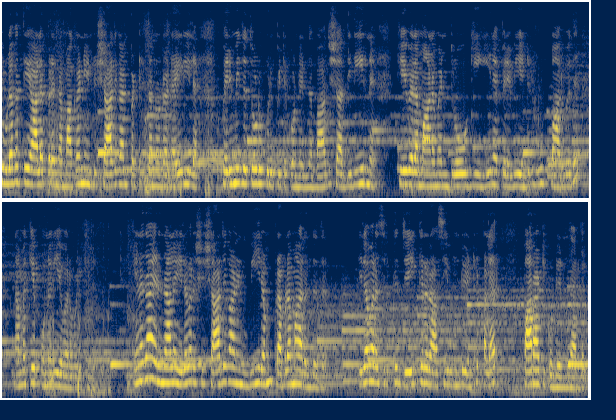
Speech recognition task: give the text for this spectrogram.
உலகத்தை ஆள பிறந்த மகன் என்று ஷாஜகான் பற்றி தன்னோட டைரியில் பெருமிதத்தோடு குறிப்பிட்டு கொண்டிருந்த பாதுஷா திடீர்னு கேவலமானவன் துரோகி ஈனப்பிறவி என்று ரூட் மாறுவது நமக்கே புன்னகையை வரவழைக்கிறது. என்னதான் இருந்தாலும் இளவரசி ஷாஜகானின் வீரம் பிரபலமாக இருந்தது. இளவரசருக்கு ஜெயிக்கிற ராசி உண்டு என்று பலர் பாராட்டி கொண்டிருந்தார்கள்.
